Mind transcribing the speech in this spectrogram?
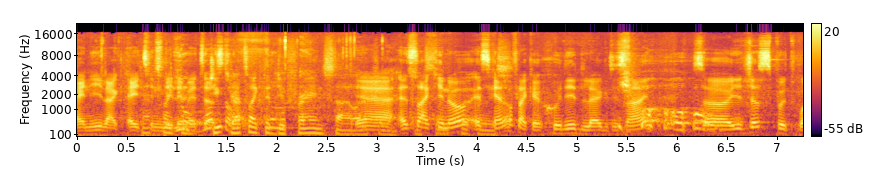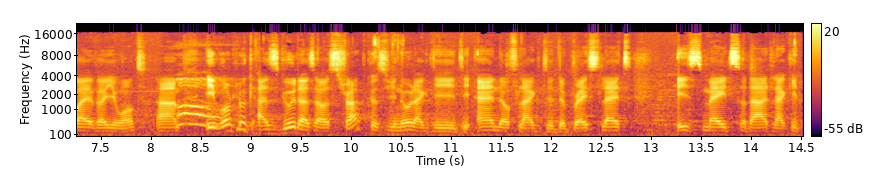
Any like 18 that's millimeters like the, that's like the Dufresne style yeah actually. it's like you know it's kind of like a hooded leg design. So you just put whatever you want. Um, it won't look as good as our strap because you know like the, the end of like the, the bracelet is made so that like it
